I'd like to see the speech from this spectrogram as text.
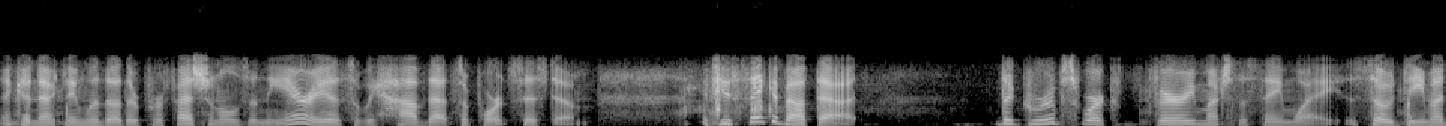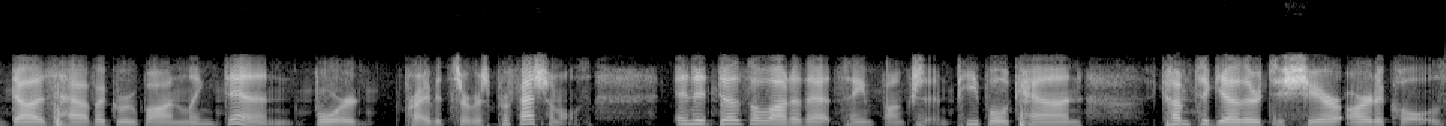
and connecting with other professionals in the area so we have that support system. If you think about that the groups work very much the same way. So DEMA does have a group on LinkedIn for private service professionals and it does a lot of that same function. People can come together to share articles,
